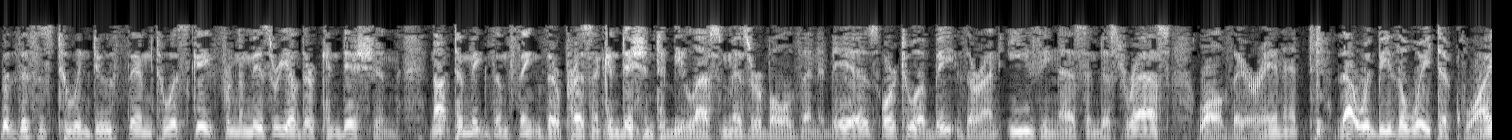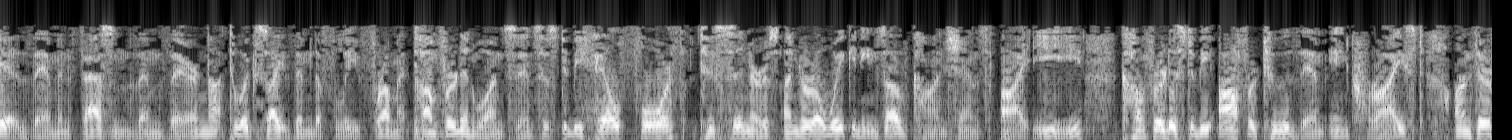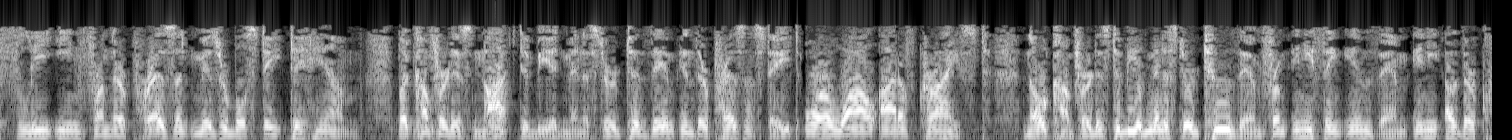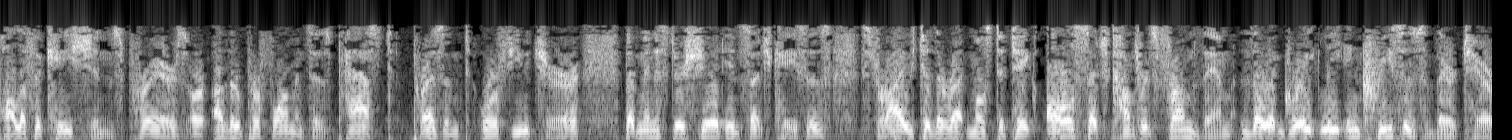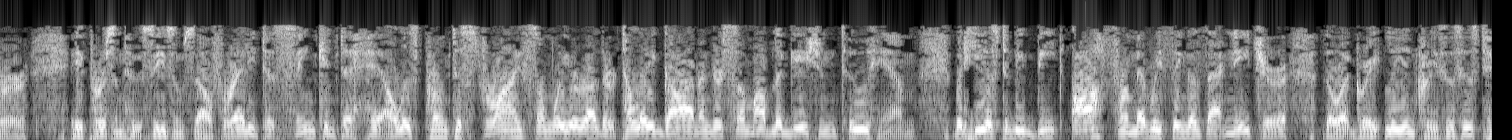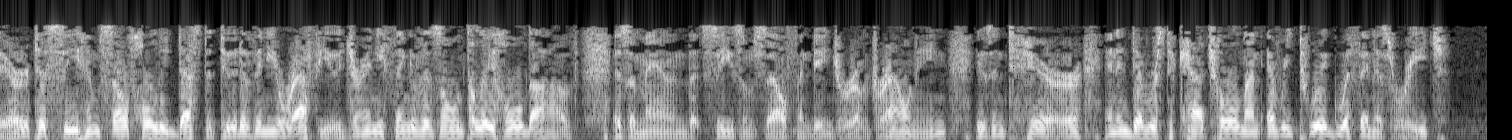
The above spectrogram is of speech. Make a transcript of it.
But this is to induce them to escape from the misery of their condition, not to make them think their present condition to be less miserable than it is, or to abate their uneasiness and distress while they are in it. That would be the way to quiet them and fasten them there, not to excite them to flee from it. Comfort, in one sense, is to be held forth to sinners under awakenings of conscience, i.e., comfort is to be offered to them in Christ on their fleeing from their present miserable state to Him. But comfort is not to be administered to them in their present state or while out of Christ. No comfort is to be administered to them from anything in them, any other qualifications, prayers, or other performances, past, present, or future, but ministers should, in such cases, strive to their utmost to take all such comforts from them, though it greatly increases their terror. A person who sees himself ready to sink into hell is prone to strive some way or other to lay God under some obligation to him, but he is to be beat off from everything of that nature, though it greatly increases his terror to see himself wholly destitute of any refuge or anything of his own to lay hold of, as a man that sees himself in danger of drowning is in terror and endeavors to catch hold on every twig within his reach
